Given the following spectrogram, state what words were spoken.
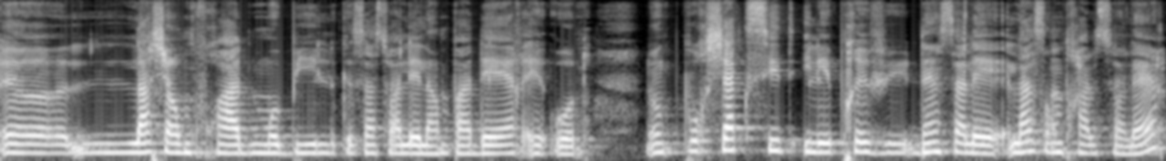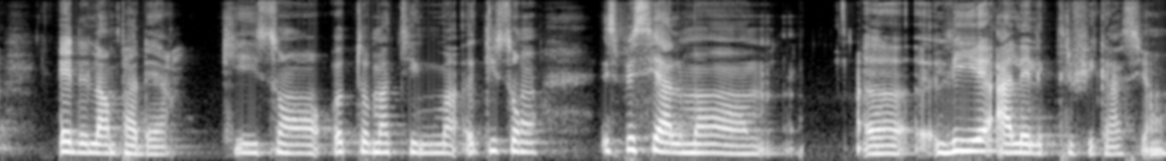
euh, la chambre froide mobile, que ça soit les lampadaires et autres. Donc, pour chaque site, il est prévu d'installer la centrale solaire et des lampadaires qui sont automatiquement, qui sont spécialement euh, liées à l'électrification.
